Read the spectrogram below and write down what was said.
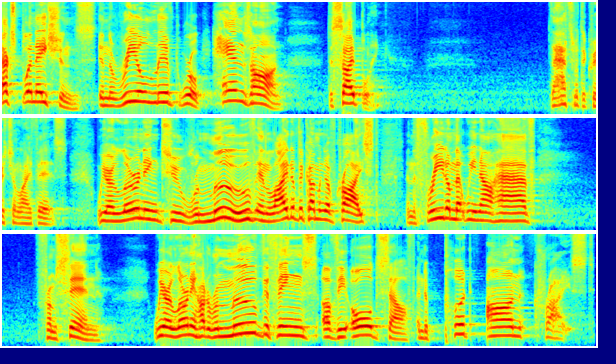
explanations in the real lived world, hands on, discipling. That's what the Christian life is. We are learning to remove, in light of the coming of Christ and the freedom that we now have from sin, we are learning how to remove the things of the old self and to put on Christ.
